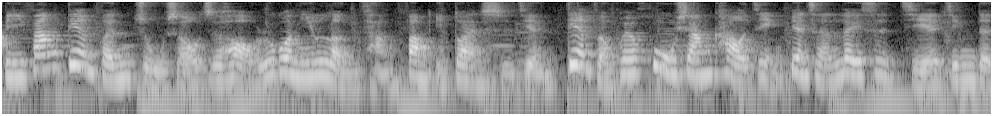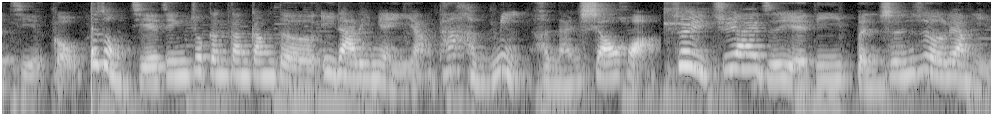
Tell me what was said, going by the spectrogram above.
比方淀粉煮熟之后，如果你冷藏放一段时间，淀粉会互相靠近，变成类似结晶的结构。这种结晶就跟刚刚的意大利面一样，它很密，很难消化，所以 GI 值也低，本身热量也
